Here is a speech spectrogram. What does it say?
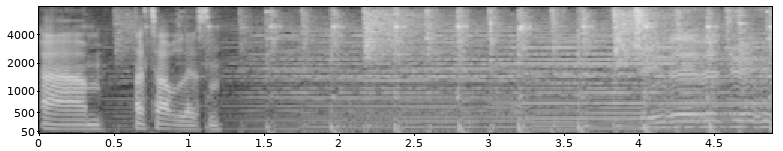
Um, let's have a listen. Dream, baby, dream.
